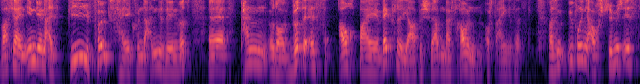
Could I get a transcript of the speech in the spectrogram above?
was ja in Indien als die Volksheilkunde angesehen wird, äh, kann oder wird es auch bei Wechseljahrbeschwerden bei Frauen oft eingesetzt, was im Übrigen auch stimmig ist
